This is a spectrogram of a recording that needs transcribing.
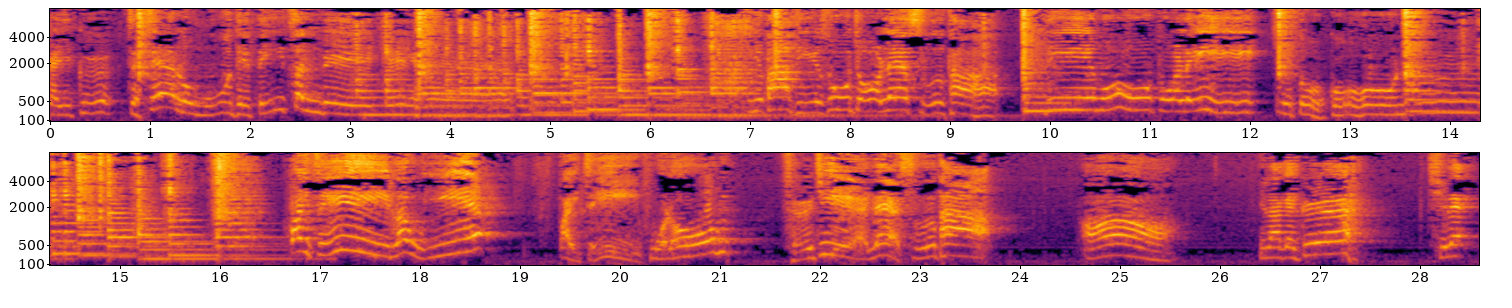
喏。一个在山落木的对准备，一大的说叫来是他，立木不离几多个人，拜贼老爷，拜贼佛龙，出见来是他，哦，你那个哥起来。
